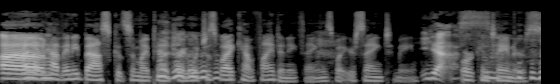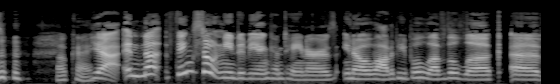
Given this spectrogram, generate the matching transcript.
Um, I don't have any baskets in my pantry, which is why I can't find anything. Is what you're saying to me? yes Or containers. Okay. Yeah, and not, things don't need to be in containers. You know, a lot of people love the look of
